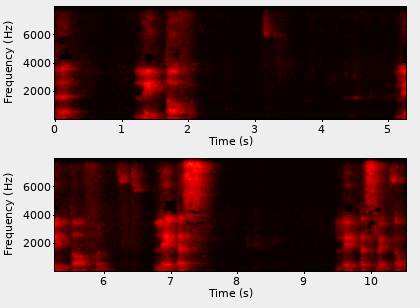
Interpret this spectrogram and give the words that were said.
the length of length of latus. Latus rectum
